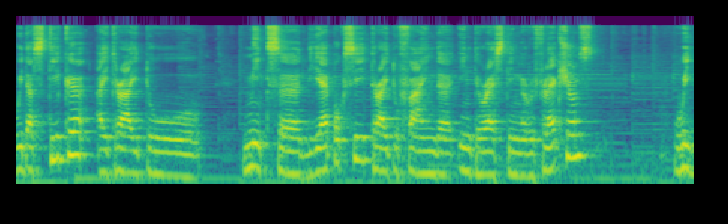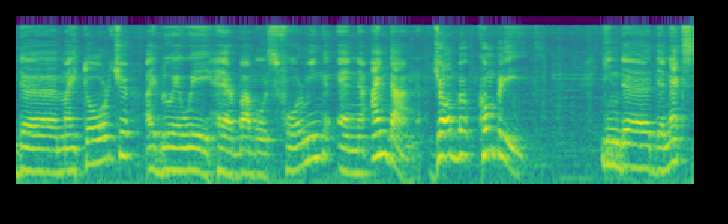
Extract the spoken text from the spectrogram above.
With a stick I try to mix uh, the epoxy, try to find uh, interesting reflections with uh, my torch I blow away air bubbles forming and I'm done. Job complete. In the, the next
